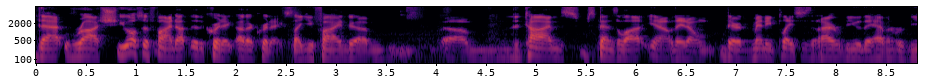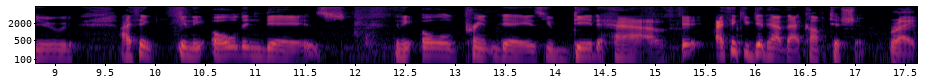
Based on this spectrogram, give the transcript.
that rush. You also find out the critic, other critics, like you find um, um, the Times spends a lot. You know, they don't. There are many places that I review they haven't reviewed. I think in the olden days, in the old print days, you did have. It, I think you did have that competition. right.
